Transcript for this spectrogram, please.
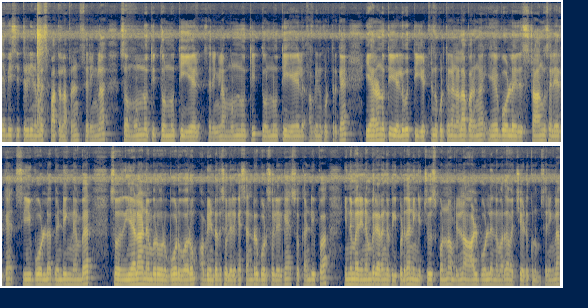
ஏபிசி த்ரீ நம்பர்ஸ் பார்த்தலாம் ஃப்ரெண்ட்ஸ் சரிங்களா? ஸோ முந்நூற்றி தொண்ணூற்றி ஏழு. சரிங்களா? முந்நூற்றி தொண்ணூற்றி ஏழு அப்படின்னு கொடுத்துருக்கேன். இரநூத்தி எழுபத்தி எட்டுன்னு கொடுத்துருக்கேன். நல்லா பாருங்கள் ஏ போர்டில் இது ஸ்ட்ராங்கு சொல்லியிருக்கேன். சி போர்டில் பெண்டிங் நம்பர் ஸோ ஏழாம் நம்பர் ஒரு போர்டு வரும் அப்படின்றத சொல்லியிருக்கேன். சென்டர் போர்டு சொல்லியிருக்கேன். ஸோ கண்டிப்பாக இந்த மாதிரி நம்பர் இறங்குறதுக்கு இப்படி தான் நீங்கள் சூஸ் பண்ணணும். அப்படின்னா ஆல் போர்டில் இந்த மாதிரி தான் வச்சு எடுக்கணும். சரிங்களா?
